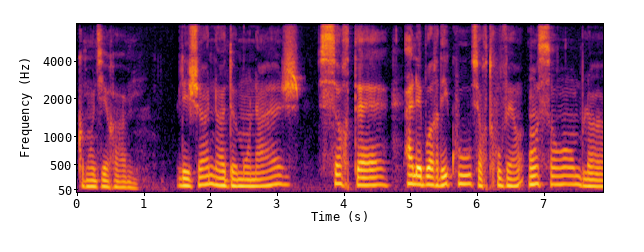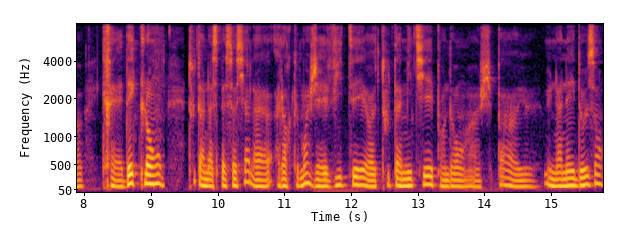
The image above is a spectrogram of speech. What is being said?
comment dire, euh, les jeunes de mon âge sortaient, allaient boire des coups, se retrouvaient ensemble, euh, créaient des clans tout un aspect social, alors que moi j'ai évité toute amitié pendant, je sais pas, une année, deux ans.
